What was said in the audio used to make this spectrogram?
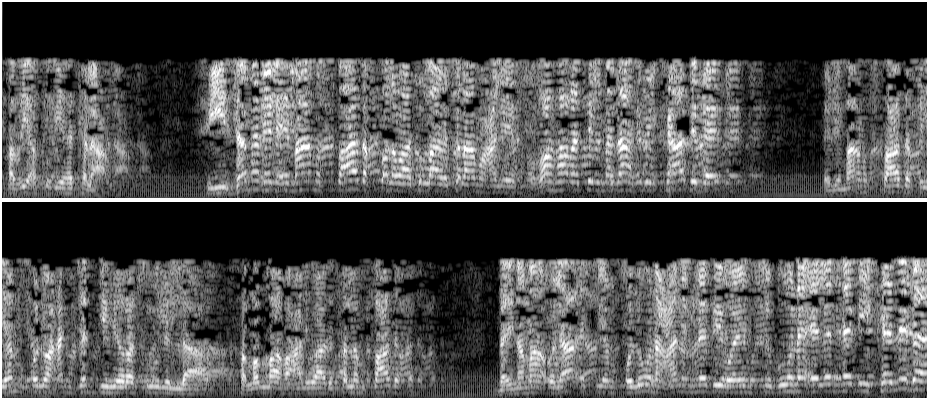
القضية فيها تلاعب في زمن الإمام الصادق صلوات الله وسلامه عليه ظهرت المذاهب الكاذبة. الإمام الصادق ينقل عن جده رسول الله صلى الله عليه وآله وسلم صادق. بينما أولئك ينقلون عن النبي وينسبون إلى النبي كذبا.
